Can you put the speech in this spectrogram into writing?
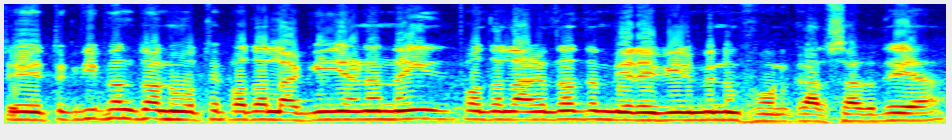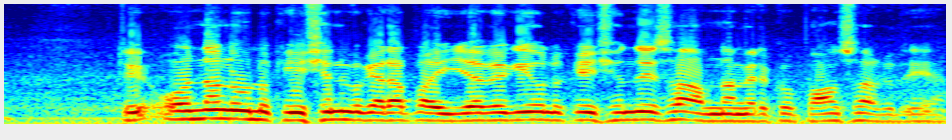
ਤੇ ਤਕਰੀਬਨ ਤੁਹਾਨੂੰ ਉੱਥੇ ਪਤਾ ਲੱਗ ਹੀ ਜਾਣਾ, ਨਹੀਂ ਪਤਾ ਲੱਗਦਾ ਤਾਂ ਮੇਰੇ ਵੀਰ ਮੈਨੂੰ ਫੋਨ ਕਰ ਸਕਦੇ ਆ। ਤੇ ਉਹਨਾਂ ਨੂੰ ਲੋਕੇਸ਼ਨ ਵਗੈਰਾ ਪਾਈ ਜਾਵੇਗੀ, ਉਹ ਲੋਕੇਸ਼ਨ ਦੇ ਹਿਸਾਬ ਨਾਲ ਮੇਰੇ ਕੋਲ ਪਹੁੰਚ ਸਕਦੇ ਆ।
